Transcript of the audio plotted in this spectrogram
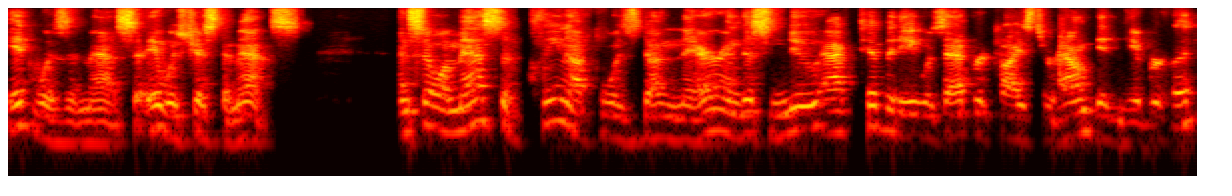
It was a mess. It was just a mess. And so a massive cleanup was done there, and this new activity was advertised around the neighborhood.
